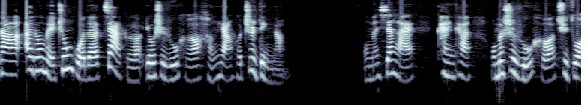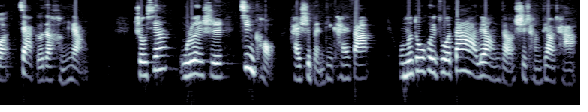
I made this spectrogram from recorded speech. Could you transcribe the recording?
那爱多美中国的价格又是如何衡量和制定呢？我们先来看一看。我们是如何去做价格的衡量？首先，无论是进口还是本地开发，我们都会做大量的市场调查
